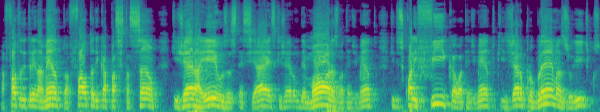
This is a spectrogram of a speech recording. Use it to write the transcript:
a falta de treinamento, a falta de capacitação, que gera erros assistenciais, que geram demoras no atendimento, que desqualifica o atendimento, que gera problemas jurídicos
